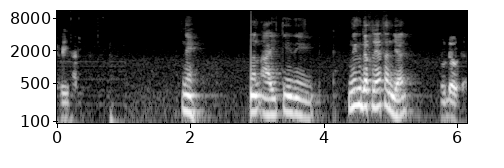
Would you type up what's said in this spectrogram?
terlihat. Nih dengan IT nih. Ini udah kelihatan Jan? Udah udah.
